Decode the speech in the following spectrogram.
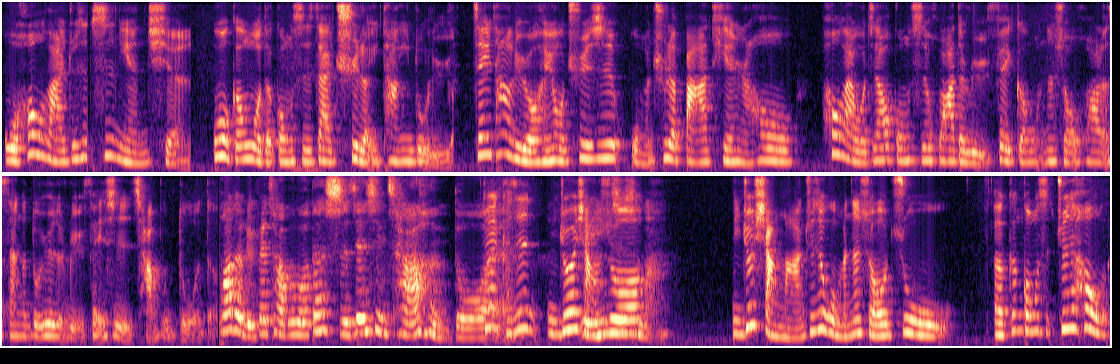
我后来就是四年前。我跟我的公司再去了一趟印度旅游，这一趟旅游很有趣，是我们去了八天，然后后来我知道公司花的旅费跟我那时候花了三个多月的旅费是差不多的，花的旅费差不多，但时间性差很多。对，可是你就会想说，你就想嘛，就是我们那时候住。呃，跟公司就是后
